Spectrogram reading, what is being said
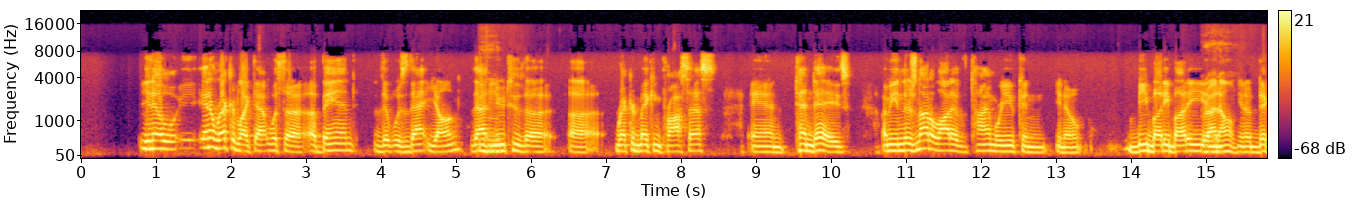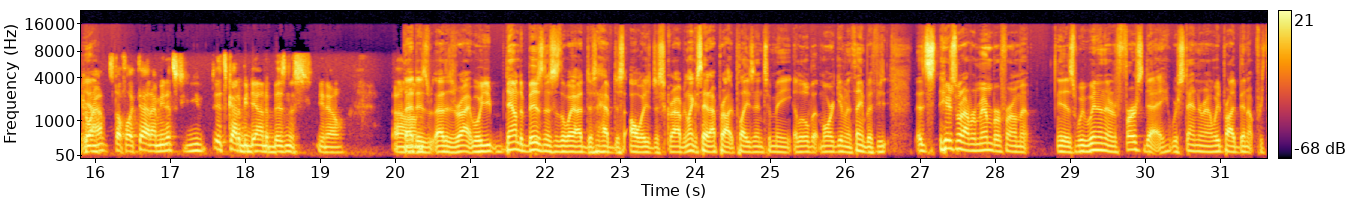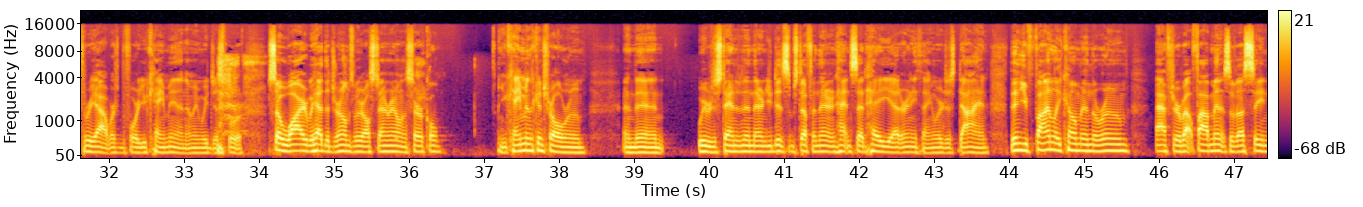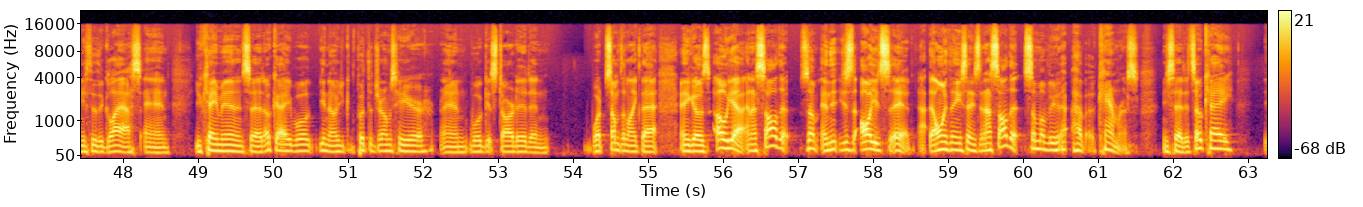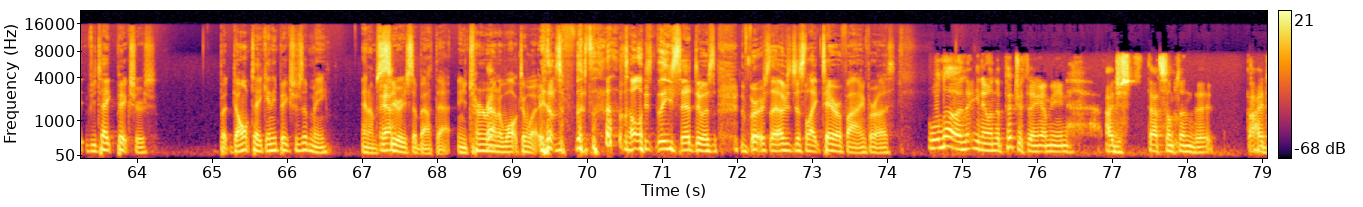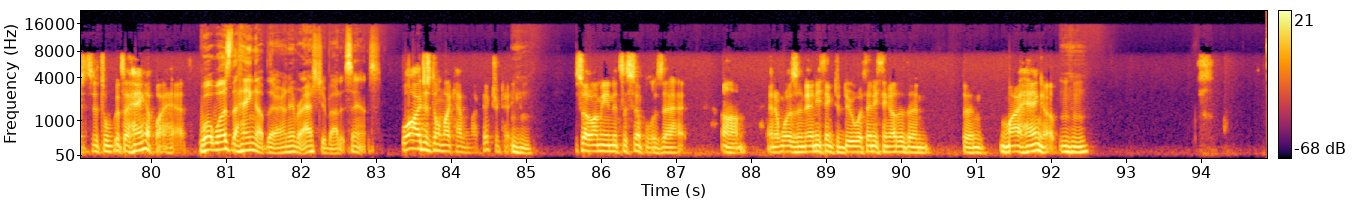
you know, in a record like that with a, a band that was that young, that new to the uh, record making process, and ten days. I mean, there's not a lot of time where you can, you know, be buddy buddy, and, on. You know, dick Yeah. around stuff like that. I mean, it's you, it's got to be down to business, you know. That Um, is that is right. Well, you down to business is the way I just have just always described it. Like I said, that probably plays into me a little bit more given the thing. But if you, it's, here's what I remember from it is we went in there the first day. We're standing around. We'd probably been up for three hours before you came in. I mean, we just were so wired. We had the drums. We were all standing around in a circle. You came in the control room, and then we were just standing in there and you did some stuff in there and hadn't said hey yet or anything. We were just dying. Then you finally come in the room after about five minutes of us seeing you through the glass and you came in and said, okay, well, you know, you can put the drums here and we'll get started and what something like that. And he goes, oh yeah. And I saw that some, and it just all you said, the only thing he said, he said, I saw that some of you have cameras. He said, it's okay if you take pictures, but don't take any pictures of me. And I'm Yeah. serious about that. And you turned around and walked away. That was, that's, that's the only thing he said to us. The first, that was just like terrifying for us. Well, no, and you know, in the picture thing, I mean, I just that's something that I just it's a it's a hang up I have. What was the hang up there? I never asked you about it since. Well, I just don't like having my picture taken. So I mean, it's as simple as that. Um, and it wasn't anything to do with anything other than than my hang up.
